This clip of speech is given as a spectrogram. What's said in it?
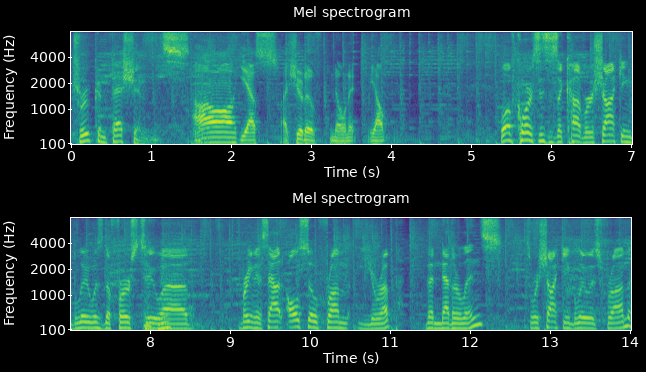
True Confessions. Ah, yes, I should have known it. Yep. Well, of course, this is a cover. Shocking Blue was the first to uh, bring this out. Also from Europe, the Netherlands. That's where Shocking Blue is from.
